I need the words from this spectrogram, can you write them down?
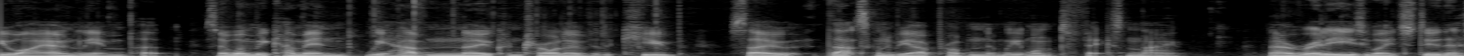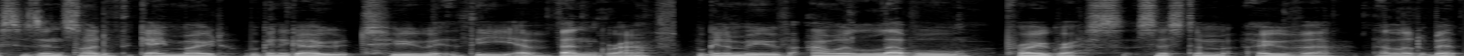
UI only input. So when we come in, we have no control over the cube. So that's going to be our problem that we want to fix now. Now a really easy way to do this is inside of the game mode, we're going to go to the event graph. We're going to move our level progress system over a little bit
